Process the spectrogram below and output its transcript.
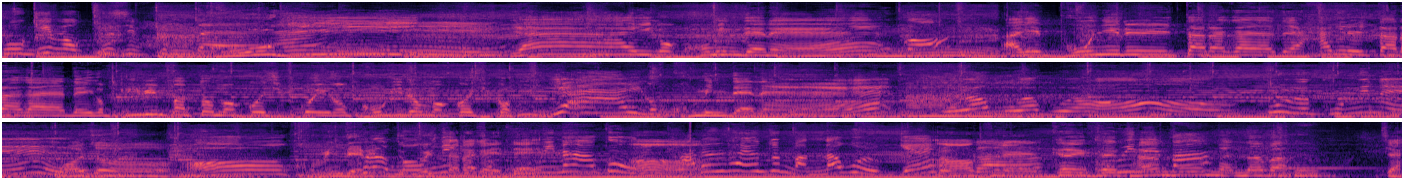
고기 먹고 싶은데. 고기. 야 이거 고민되네. 이거? 아니 보니를 따라가야 돼, 한이를 따라가야 돼. 이거 비빔밥도 먹고 싶고 이거 고기도 먹고 싶고. 야 이거 고민되네. 뭐야 뭐야 뭐야? 그걸 왜 고민해? 맞아. 어 고민되네. 그럼 누굴 먹니까 따라가야 좀 돼? 고민하고 어, 어. 다른 사연 좀 만나고 올게. 어 그래 그래 그래 다음 고민해봐. 사연 만나봐. 자.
